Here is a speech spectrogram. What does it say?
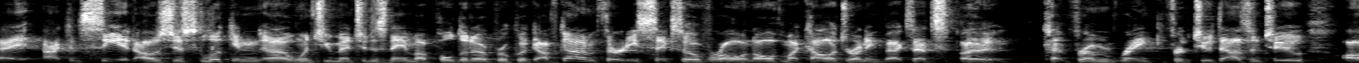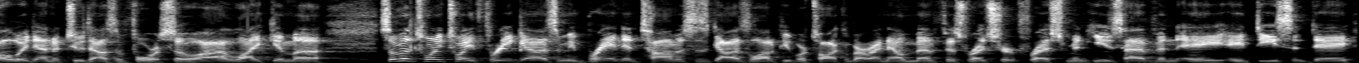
Hey, I can see it. I was just looking uh, once you mentioned his name. I pulled it up real quick. I've got him 36 overall in all of my college running backs. That's uh, from rank for 2002 all the way down to 2004. So I like him. Uh, some of the 2023 guys. I mean, Brandon Thomas is guys a lot of people are talking about right now. Memphis redshirt freshman. He's having a, a decent day,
